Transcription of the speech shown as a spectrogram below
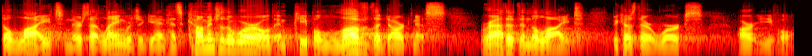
The light, and there's that language again, has come into the world, and people love the darkness rather than the light because their works are evil.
